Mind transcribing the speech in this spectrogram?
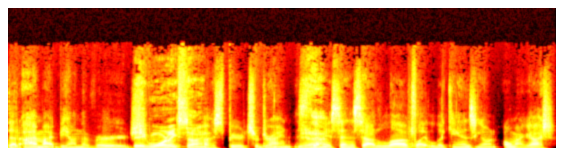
that I might be on the verge Big warning sign. of spiritual dryness. Yeah. that makes sense? So I love like looking at this and going, oh my gosh,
